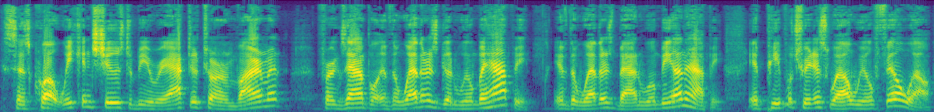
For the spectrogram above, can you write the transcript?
It says, quote, we can choose to be reactive to our environment for example, if the weather is good, we'll be happy. If the weather's bad, we'll be unhappy. If people treat us well, we'll feel well.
